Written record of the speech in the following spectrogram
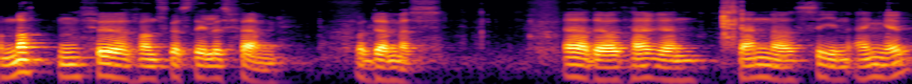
Og natten før han skal stilles frem og dømmes, er det at Herren kjenner sin engel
